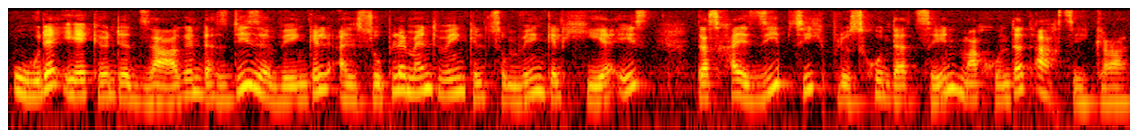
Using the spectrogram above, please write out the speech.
Oder ihr könntet sagen, dass dieser Winkel ein Supplementwinkel zum Winkel hier ist, das heißt 70 plus 110 macht 180 Grad.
